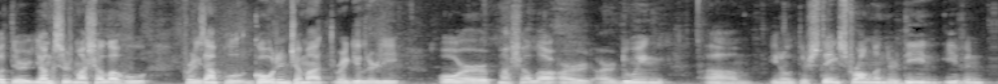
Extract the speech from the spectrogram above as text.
but they're youngsters, mashallah, who for example, go in Jamaat regularly, or mashallah are, are doing, um, you know, they're staying strong on their deen even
